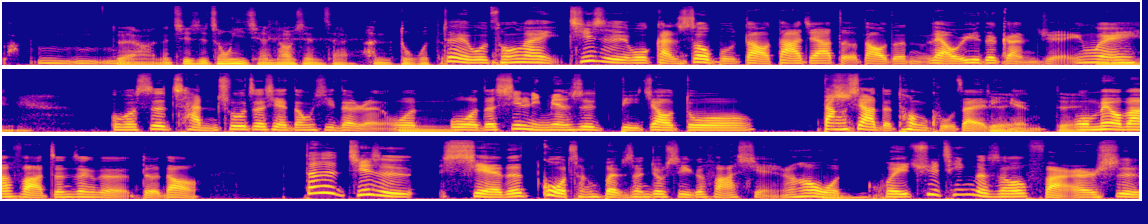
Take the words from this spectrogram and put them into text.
啦。嗯嗯，嗯，对啊，那其实从以前到现在，很多的。对，我从来其实我感受不到大家得到的疗愈的感觉，因为。嗯我是产出这些东西的人，我、嗯、我的心里面是比较多当下的痛苦在里面，对，对，我没有办法真正的得到。但是其实写的过程本身就是一个发泄，然后我回去听的时候反而是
